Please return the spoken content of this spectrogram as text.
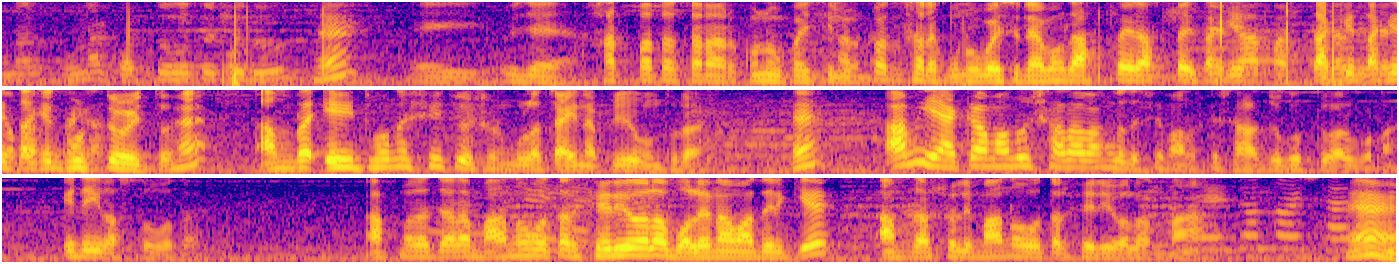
ওনার ওনার করতে হতো শুধু? হ্যাঁ? এই ওই যে হাত পাতা ছাড়া আর কোনো উপায় ছিল না। কথা ছাড়া কোনো উপায় ছিল এবং রাস্তায় রাস্তায় তাকে তাকে তাকে তাকে ঘুরতে হইতো হ্যাঁ? আমরা এই ধরনের সিচুয়েশনগুলো চাই না প্রিয় বন্ধুরা। হ্যাঁ? আমি একা মানুষ সারা বাংলাদেশে মানুষকে সাহায্য করতে পারব না। এটাই বাস্তবতা। আপনারা যারা মানবতার ফেরিওয়ালা বলেন আমাদেরকে আমরা আসলে মানবতার ফেরিওয়ালা না। হ্যাঁ,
